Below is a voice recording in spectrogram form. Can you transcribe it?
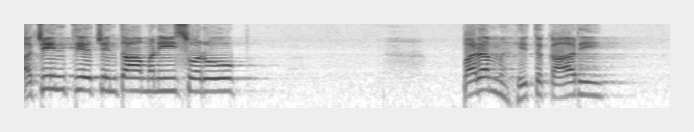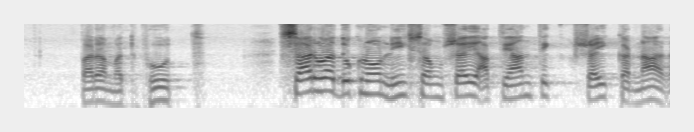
અચિંત્ય ચિંતામણી સ્વરૂપ. પરમ હિતકારી પરમ અદ્ભુત સર્વ દુઃખનો નિસંશય આત્યાંતિક ક્ષય કરનાર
